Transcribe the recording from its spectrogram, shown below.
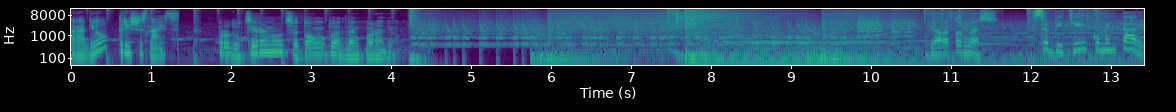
Радио 316 Продуцирано от Световното адвентно радио Вярата днес Събития и коментари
